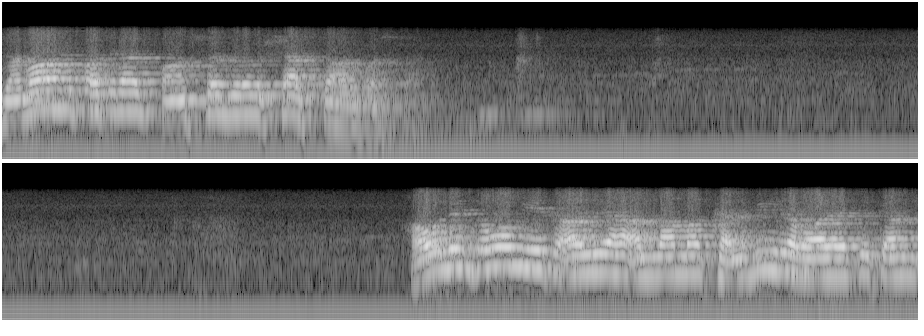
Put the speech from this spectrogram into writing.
زمان فترت پانچ سد و شست سال بستا۔ قول دوم ایک آیا علامہ کلبی روایت کن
